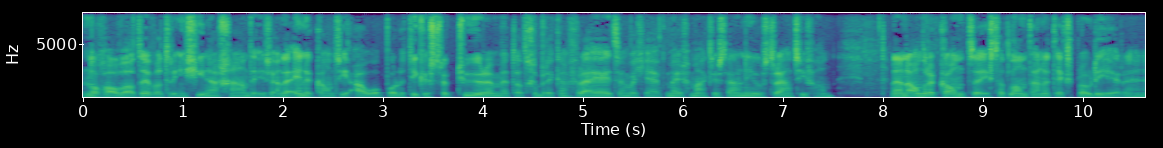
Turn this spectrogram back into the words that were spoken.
nogal wat, hè, wat er in China gaande is. Aan de ene kant die oude politieke structuren... met dat gebrek aan vrijheid. En wat je hebt meegemaakt is daar een illustratie van. En aan de andere kant uh, is dat land aan het exploderen. Hè.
